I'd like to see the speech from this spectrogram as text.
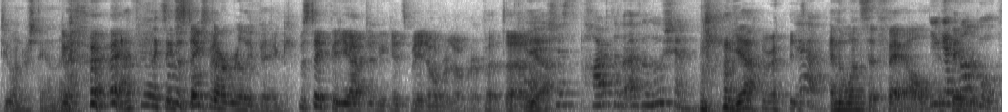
do understand that. I feel like It's a they still mistake that- start really big. Mistake that you have to it gets made over and over, but uh, Yeah. It's just part of evolution. Yeah. right. Yeah. And the ones that fail, You if get they- humbled.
